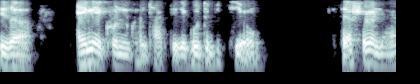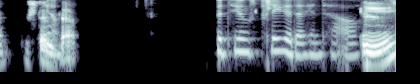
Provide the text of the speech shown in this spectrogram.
dieser enge Kundenkontakt, diese gute Beziehung. Sehr schön, ne? Das stimmt, ja. ja. Beziehungspflege dahinter auch. Mhm.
